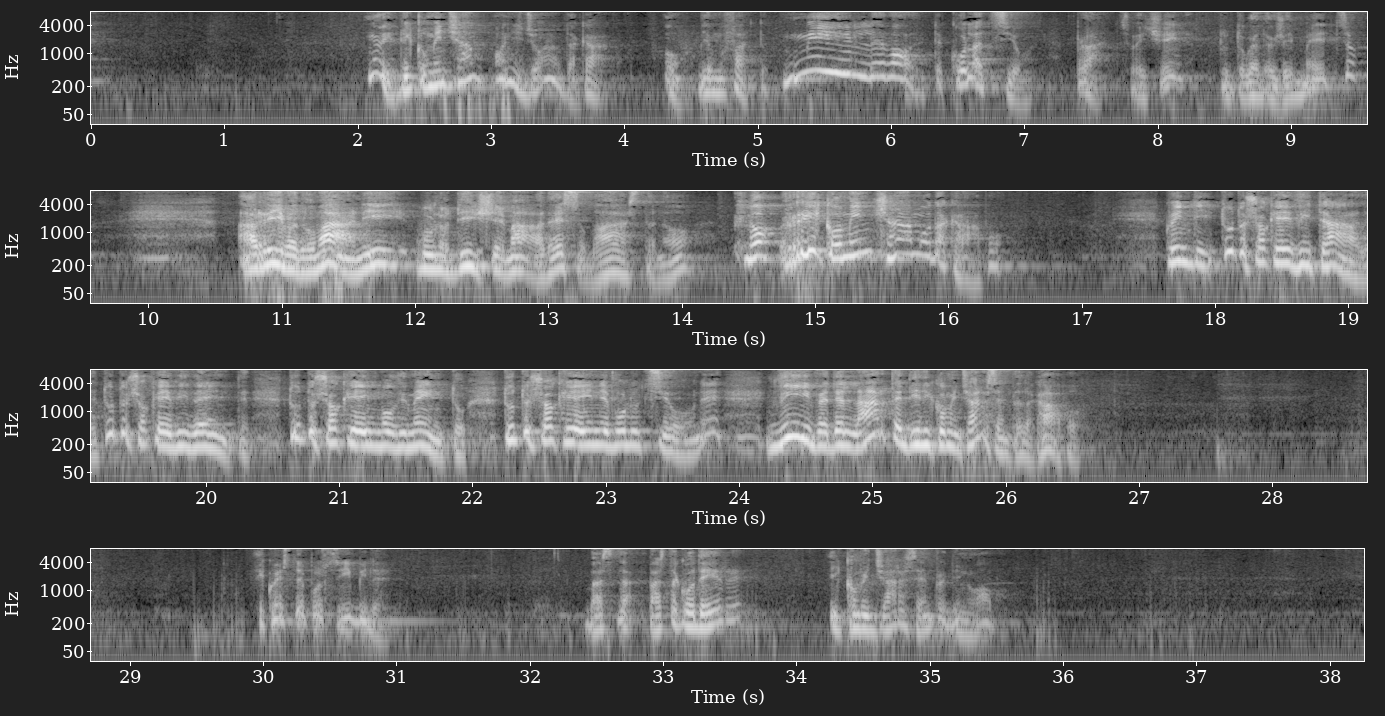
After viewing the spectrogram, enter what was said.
Noi ricominciamo ogni giorno da capo. Oh, abbiamo fatto mille volte colazione, pranzo e cena, tutto quello che c'è in mezzo. Arriva domani, uno dice ma adesso basta, no? No, ricominciamo da capo. Quindi tutto ciò che è vitale, tutto ciò che è vivente, tutto ciò che è in movimento, tutto ciò che è in evoluzione, vive dell'arte di ricominciare sempre da capo. E questo è possibile. Basta, basta godere e cominciare sempre di nuovo.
